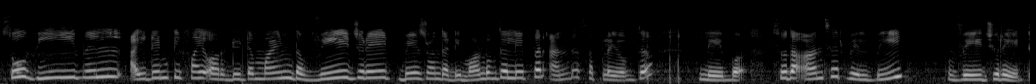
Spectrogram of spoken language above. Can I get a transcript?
So we will identify or determine the wage rate based on the demand of the labor and the supply of the labor. So the answer will be wage rate.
